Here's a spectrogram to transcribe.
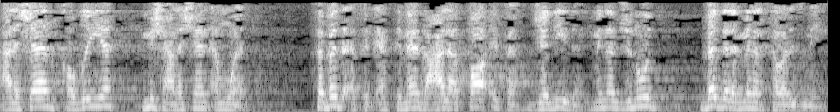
علشان قضية مش علشان أموال. فبدأ في الاعتماد على طائفة جديدة من الجنود بدلا من الخوارزمية.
